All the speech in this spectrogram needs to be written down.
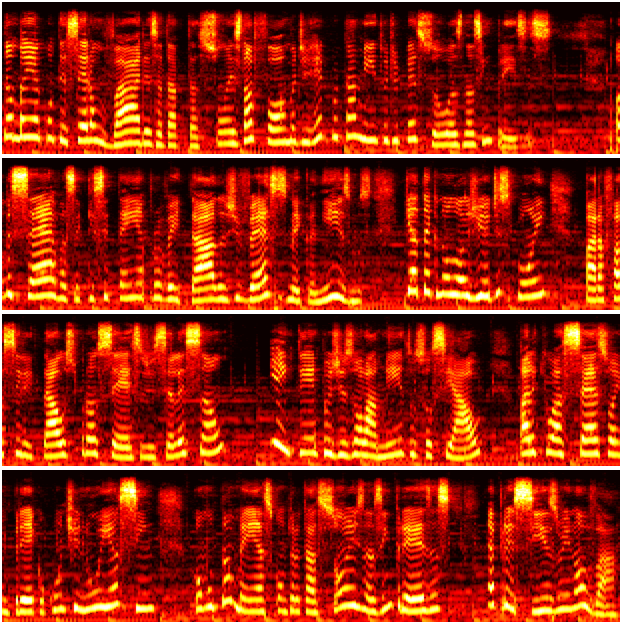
também aconteceram várias adaptações na forma de recrutamento de pessoas nas empresas. Observa-se que se tem aproveitado diversos mecanismos que a tecnologia dispõe para facilitar os processos de seleção e em tempos de isolamento social, para que o acesso ao emprego continue assim, como também as contratações nas empresas, é preciso inovar.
